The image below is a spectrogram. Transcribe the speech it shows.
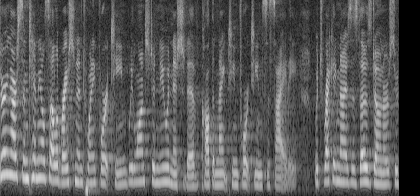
During our centennial celebration in 2014, we launched a new initiative called the 1914 Society, which recognizes those donors who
